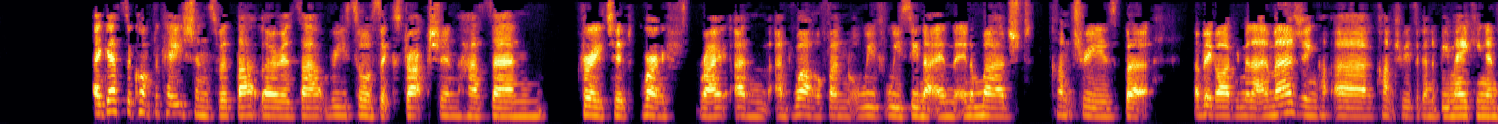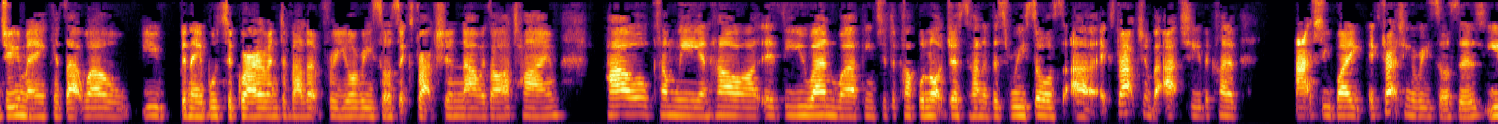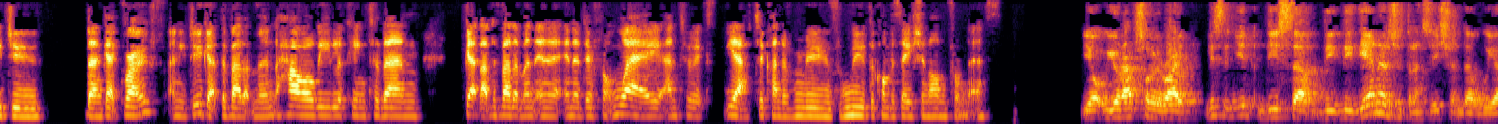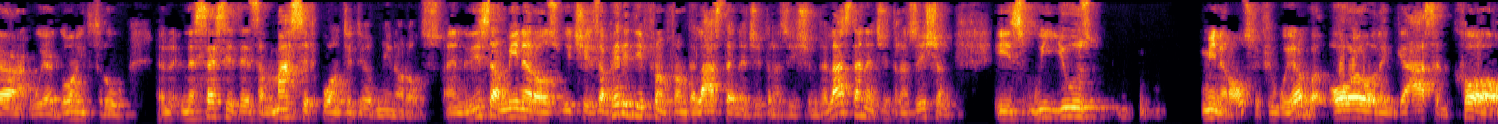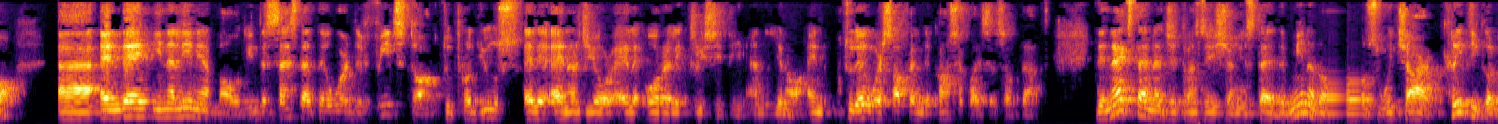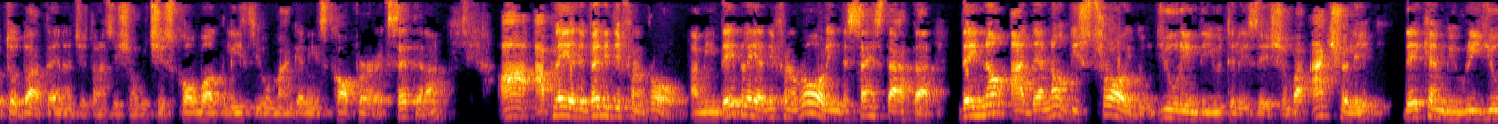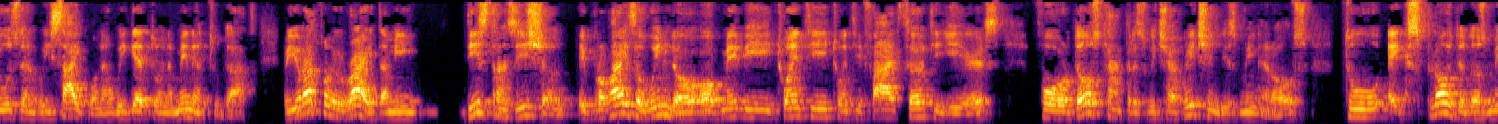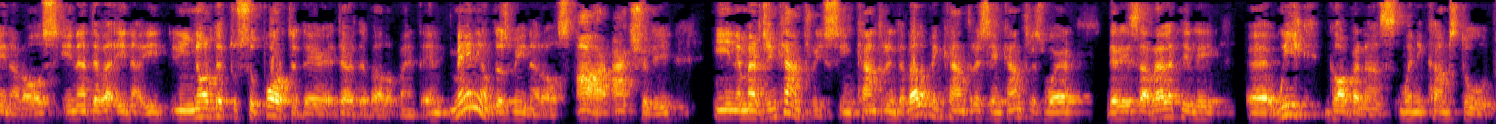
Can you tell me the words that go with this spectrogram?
I guess the complications with that though is that resource extraction has then created growth, right? And, and wealth. And we've, we've seen that in, in emerged countries, but a big argument that emerging uh, countries are going to be making and do make is that, well, you've been able to grow and develop through your resource extraction. Now is our time. How can we and how is the UN working to decouple not just kind of this resource uh, extraction, but actually the kind of actually by extracting resources, you do then get growth and you do get development. How are we looking to then get that development in a, in a different way and to, yeah, to kind of move, move the conversation on from this? You're, you're absolutely right. Listen, you, this, uh, the, the, the energy transition that we are, we are going through necessitates a massive quantity of minerals. And these are minerals which is a very different from the last energy transition. The last energy transition is we use minerals, if you will, but oil and gas and coal, and then in a linear mode, in the sense that they were the feedstock to produce energy or, electricity. And, you know, and today we're suffering the consequences of that. The next energy transition, instead, the minerals which are critical to that energy transition, which is cobalt, lithium, manganese, copper, etc., uh, play a very different role. I mean, they play a different role in the sense that uh, they not uh, they're not destroyed during the utilization, but actually they can be reused and recycled, and we get to in a minute to that. But you're absolutely right. I mean, this transition, it provides a window of maybe 20, 25, 30 years for those countries which are rich in these minerals to exploit those minerals in, order to support their, their development. And many of those minerals are actually in emerging countries, in developing countries, in countries where there is a relatively weak governance when it comes to,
